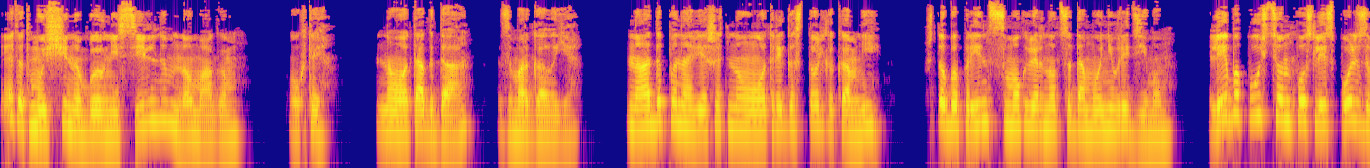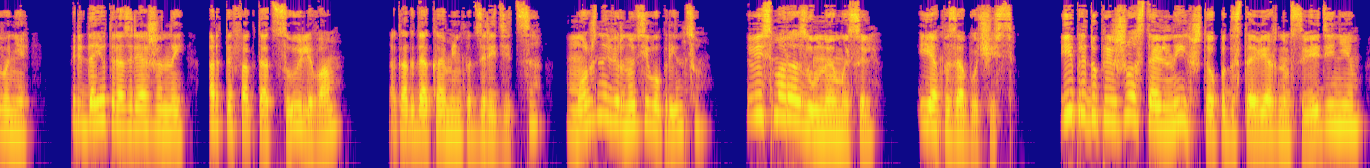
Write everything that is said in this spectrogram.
Этот мужчина был не сильным, но магом. Ух ты. Но тогда, — заморгала я, — надо понавешать на Отрига столько камней, чтобы принц смог вернуться домой невредимым. Либо пусть он после использования передает разряженный артефакт отцу или вам, а когда камень подзарядится, можно вернуть его принцу. Весьма разумная мысль. Я позабочусь. И предупрежу остальных, что по достоверным сведениям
